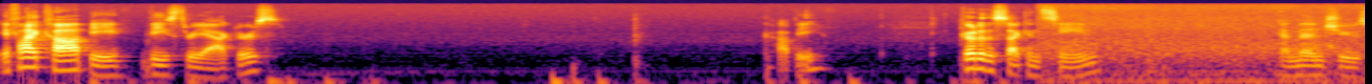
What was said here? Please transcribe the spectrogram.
if I copy these three actors, copy, go to the second scene, and then choose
